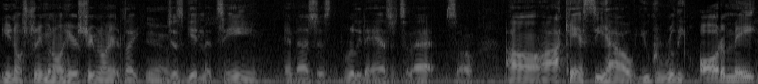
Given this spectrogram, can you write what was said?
you know streaming on mm-hmm. here, streaming on here, like Yeah. just getting a team. And that's just really the answer to that. So uh, I can't see how you could really automate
